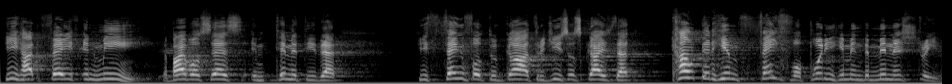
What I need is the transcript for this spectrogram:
He had faith in me. The Bible says in Timothy that he's thankful to God through Jesus Christ that counted him faithful, putting him in the ministry.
